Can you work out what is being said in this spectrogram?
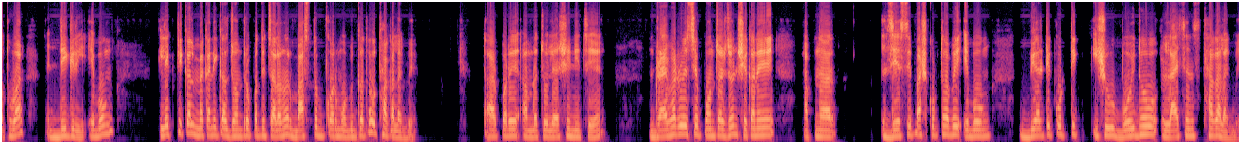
অথবা ডিগ্রি এবং ইলেকট্রিক্যাল মেকানিক্যাল যন্ত্রপাতি চালানোর বাস্তব কর্ম অভিজ্ঞতাও থাকা লাগবে। তারপরে আমরা চলে আসি নিচে। ড্রাইভার রয়েছে পঞ্চাশ জন। সেখানে আপনার জেএসসি পাশ করতে হবে এবং বিআরটি কর্তৃক ইস্যু বৈধ লাইসেন্স থাকা লাগবে।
